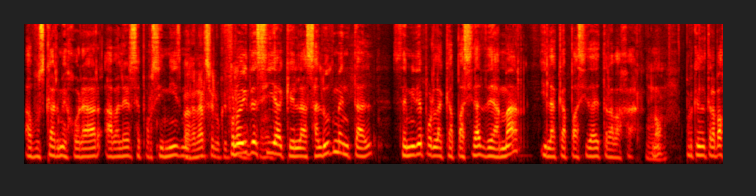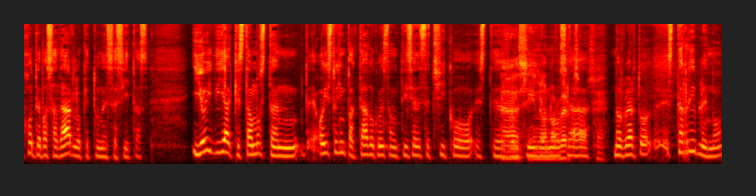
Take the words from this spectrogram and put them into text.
a buscar mejorar, a valerse por sí mismo. A ganarse lo que Freud tiene, decía que la salud mental se mide por la capacidad de amar y la capacidad de trabajar, ¿no? Porque en el trabajo te vas a dar lo que tú necesitas. Y hoy día que estamos tan... Hoy estoy impactado con esta noticia de este chico, este Ah, sí, no, ¿no? O Norberto, sea, sí. Norberto, es terrible, ¿no?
